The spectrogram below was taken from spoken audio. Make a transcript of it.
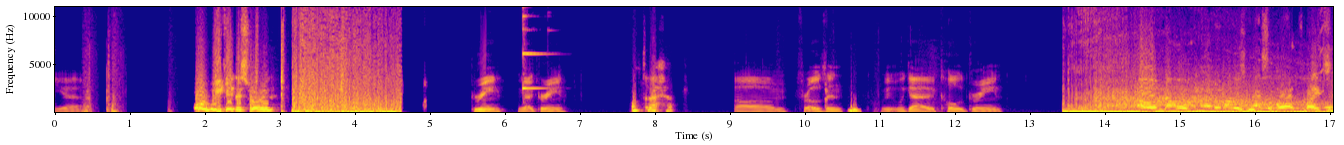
yeah. or we get destroyed. Green. We got green. What the heck? Um, frozen. We we got a cold green. Oh no! I'm having one of those massive lag spikes.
